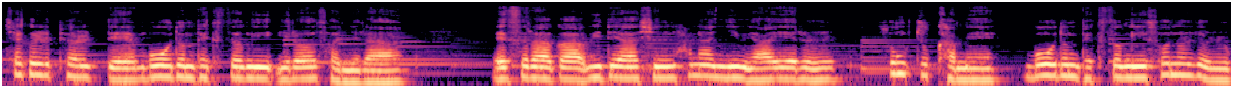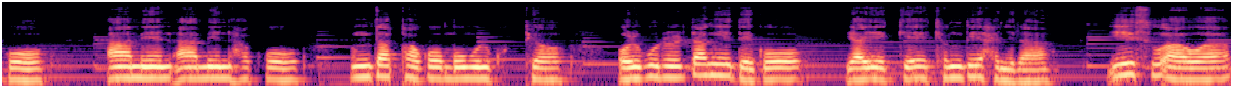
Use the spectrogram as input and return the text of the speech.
책을 펼 때 모든 백성이 일어서니라. 에스라가 위대하신 하나님 야훼를 송축함에 모든 백성이 손을 들고 아멘 아멘 하고 응답하고 몸을 굽혀 얼굴을 땅에 대고 야훼께 경배하니라. 예수아와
